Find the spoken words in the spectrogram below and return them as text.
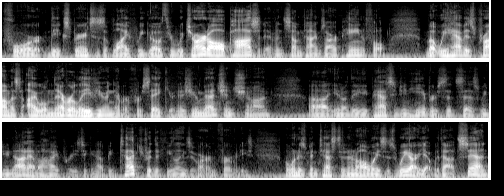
for the experiences of life we go through, which aren't all positive and sometimes are painful, but we have his promise I will never leave you and never forsake you. And as you mentioned, Sean, uh, you know, the passage in Hebrews that says, We do not have a high priest who cannot be touched with the feelings of our infirmities, but one who's been tested in all ways as we are, yet without sin.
